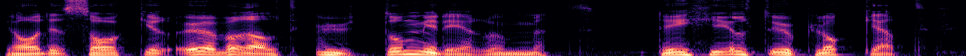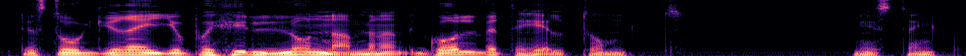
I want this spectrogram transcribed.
Ja, det är saker överallt utom i det rummet. Det är helt urplockat. Det står grejer på hyllorna men golvet är helt tomt. Misstänkt.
